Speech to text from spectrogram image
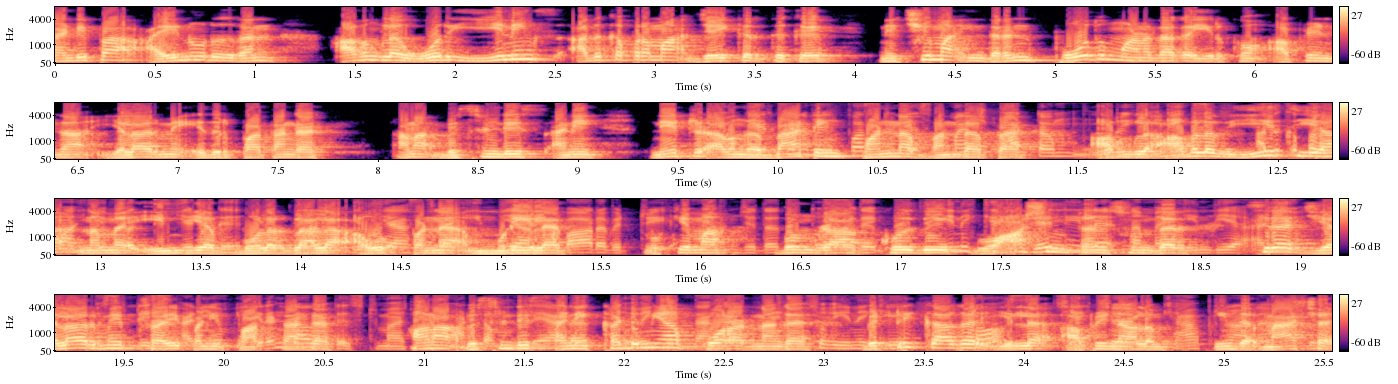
கண்டிப்பா ஐநூறு ரன் அவங்கள ஒரு இன்னிங்ஸ் அதுக்கப்புறமா ஜெயிக்கிறதுக்கு நிச்சயமா இந்த ரன் போதுமானதாக இருக்கும் அப்படின்னு தான் எல்லாருமே எதிர்பார்த்தாங்க. ஆனா வெஸ்ட் இண்டீஸ் அணி நேற்று அவங்க பேட்டிங் பண்ண வந்தப்ப அவங்கள அவ்வளவு ஈஸியா நம்ம இந்திய போலர்களால அவுட் பண்ண முடியல. முக்கியமா பும்ரா குல்தீப் வாஷிங்டன் சுந்தர் சிராஜ் எல்லாருமே ட்ரை பண்ணி பார்த்தாங்க ஆனா வெஸ்ட் இண்டீஸ் அணி கடுமையா போராடினாங்க. வெற்றிக்காக இல்ல அப்படின்னாலும் இந்த மேட்சை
